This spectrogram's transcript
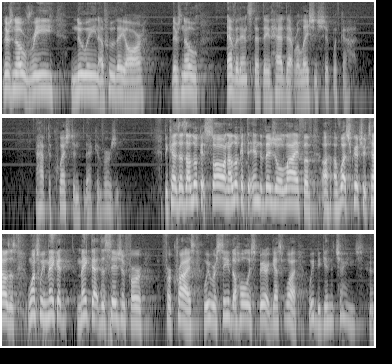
There's no renewing of who they are. There's no evidence that they've had that relationship with God. I have to question that conversion. Because as I look at Saul and I look at the individual life of, uh, of what Scripture tells us, once we make, it, make that decision for, for Christ, we receive the Holy Spirit, guess what? We begin to change.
